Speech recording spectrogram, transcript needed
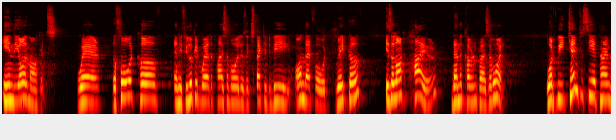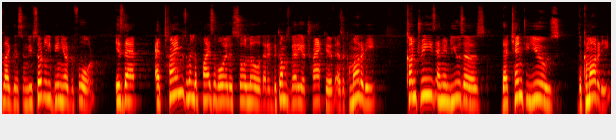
in the oil markets where the forward curve, and if you look at where the price of oil is expected to be on that forward rate curve, is a lot higher than the current price of oil. What we tend to see at times like this, and we've certainly been here before, is that at times when the price of oil is so low that it becomes very attractive as a commodity, countries and end users that tend to use the commodity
